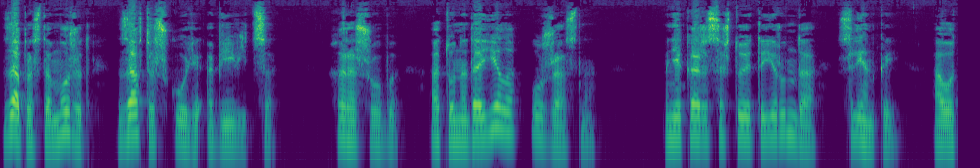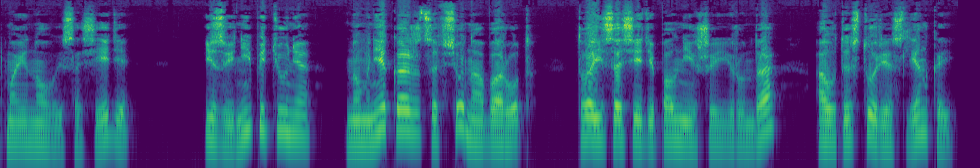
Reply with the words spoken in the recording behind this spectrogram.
Запросто может завтра в школе объявиться. Хорошо бы, а то надоело ужасно. Мне кажется, что это ерунда с Ленкой, а вот мои новые соседи... Извини, Петюня, но мне кажется, все наоборот. Твои соседи полнейшая ерунда, а вот история с Ленкой...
